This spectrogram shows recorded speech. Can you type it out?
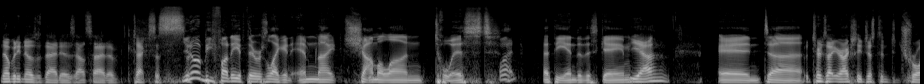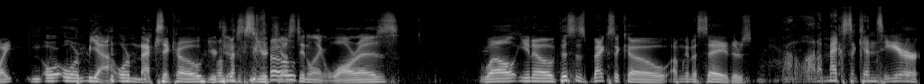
Nobody knows what that is outside of Texas. you know, it'd be funny if there was like an M Night Shyamalan twist. What? At the end of this game. yeah. And uh, It turns out you're actually just in Detroit. or or yeah, or Mexico. You're Or just you're just in like Juarez. Well, you know, if this is Mexico, I'm going to say there's not a lot of Mexicans here.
